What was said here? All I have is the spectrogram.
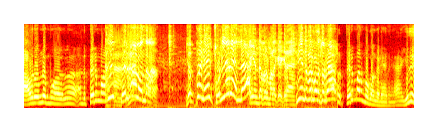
அவர் வந்து அந்த பெருமாள் பெருமாள் வந்தானா. எப்பனே சொல்லவே இல்ல? நீ எந்த பெருமாளை கேக்குற? நீ இந்த பெருமாள் சொல்ற? பெருமாள் முகம் கிடையாதுங்க. இது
